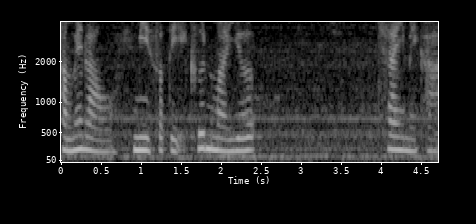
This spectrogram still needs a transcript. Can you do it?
ทำให้เรามีสติขึ้นมาเยอะ ใช่ไหมคะ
